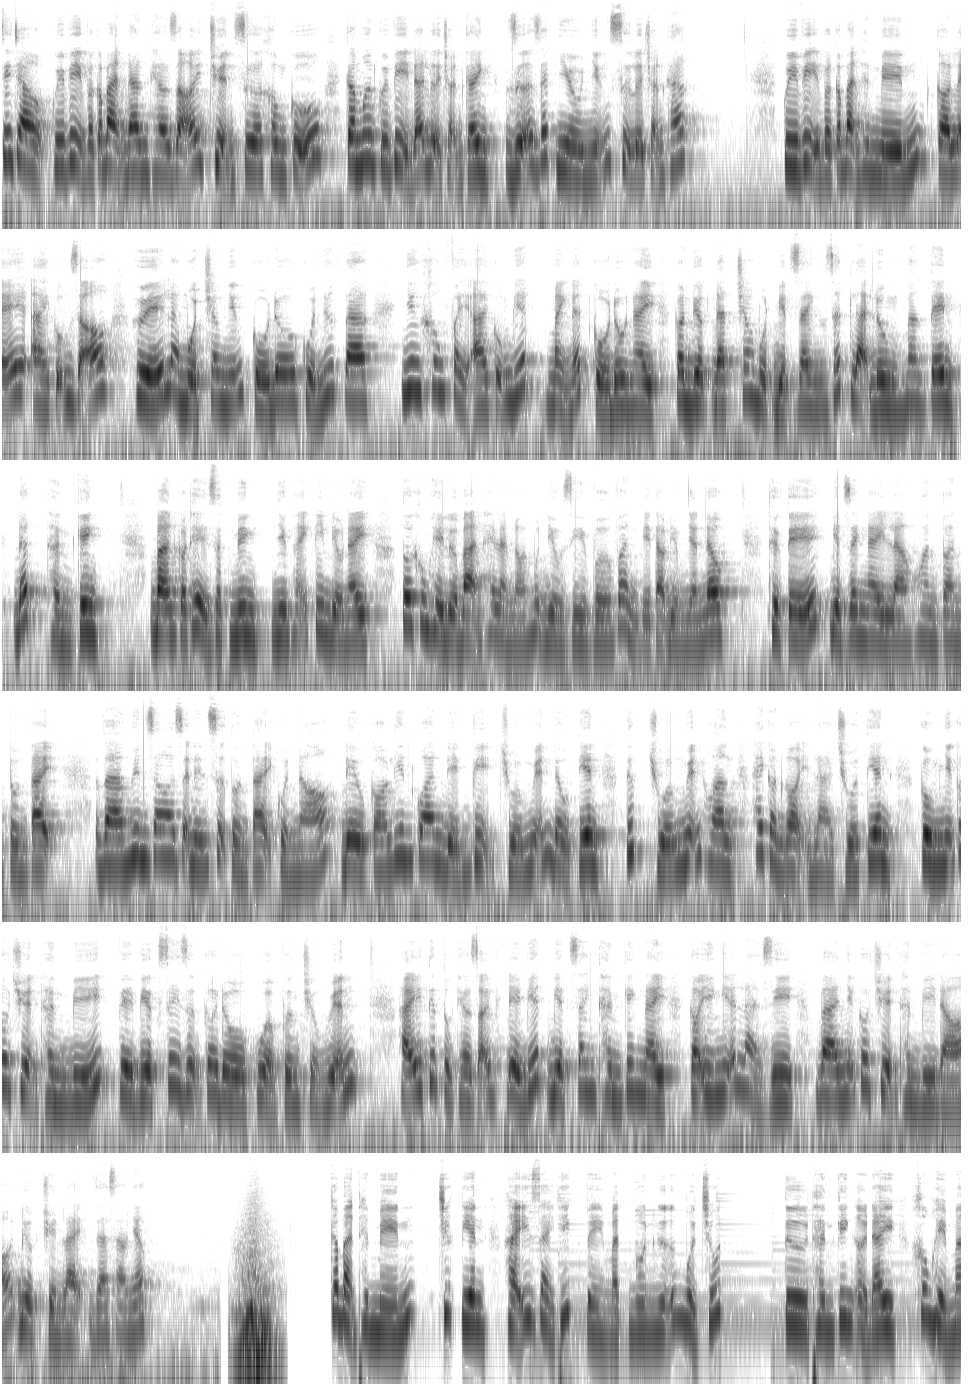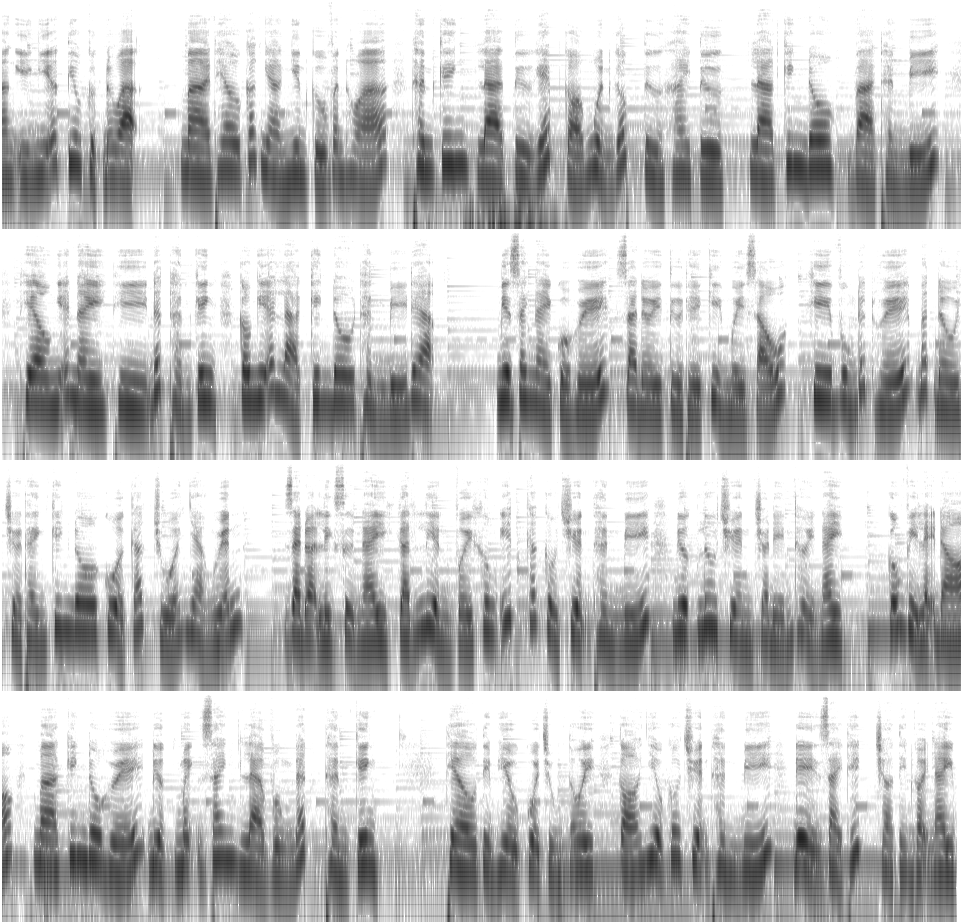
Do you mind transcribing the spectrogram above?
Xin chào, quý vị và các bạn đang theo dõi Chuyện xưa không cũ. Cảm ơn quý vị đã lựa chọn kênh giữa rất nhiều những sự lựa chọn khác. Quý vị và các bạn thân mến, có lẽ ai cũng rõ Huế là một trong những cố đô của nước ta, nhưng không phải ai cũng biết mảnh đất cố đô này còn được đặt cho một biệt danh rất lạ lùng mang tên đất thần kinh. Bạn có thể giật mình nhưng hãy tin điều này, tôi không hề lừa bạn hay là nói một điều gì vớ vẩn để tạo điểm nhấn đâu. Thực tế, biệt danh này là hoàn toàn tồn tại và nguyên do dẫn đến sự tồn tại của nó đều có liên quan đến vị chúa Nguyễn đầu tiên, tức chúa Nguyễn Hoàng hay còn gọi là chúa Tiên, cùng những câu chuyện thần bí về việc xây dựng cơ đồ của vương triều Nguyễn. Hãy tiếp tục theo dõi để biết biệt danh thần kinh này có ý nghĩa là gì và những câu chuyện thần bí đó được truyền lại ra sao nhé. Các bạn thân mến, trước tiên hãy giải thích về mặt ngôn ngữ một chút. Từ thần kinh ở đây không hề mang ý nghĩa tiêu cực đâu ạ. Mà theo các nhà nghiên cứu văn hóa, thần kinh là từ ghép có nguồn gốc từ hai từ là kinh đô và thần bí. Theo nghĩa này thì đất thần kinh có nghĩa là kinh đô thần bí đấy ạ. Biệt danh này của Huế ra đời từ thế kỷ 16 khi vùng đất Huế bắt đầu trở thành kinh đô của các chúa nhà Nguyễn Giai đoạn lịch sử này gắn liền với không ít các câu chuyện thần bí được lưu truyền cho đến thời nay. Cũng vì lẽ đó mà Kinh đô Huế được mệnh danh là vùng đất thần kinh. Theo tìm hiểu của chúng tôi, có nhiều câu chuyện thần bí để giải thích cho tên gọi này.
